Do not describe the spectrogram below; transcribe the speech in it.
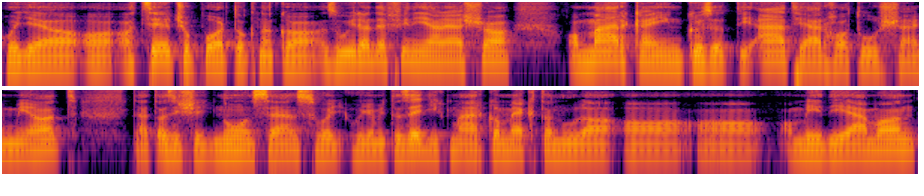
hogy a, a, a célcsoportoknak az újradefiniálása a márkáink közötti átjárhatóság miatt, tehát az is egy nonsens, hogy, hogy amit az egyik márka megtanul a, a, a, médiában,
